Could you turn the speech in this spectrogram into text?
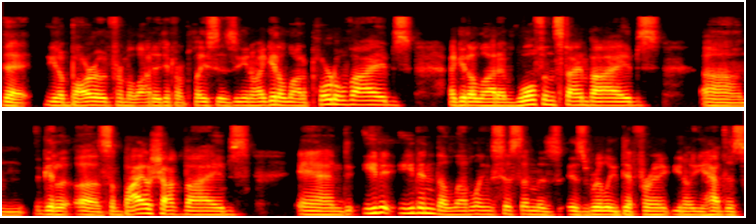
that you know borrowed from a lot of different places. You know, I get a lot of Portal vibes, I get a lot of Wolfenstein vibes, um, get a, uh, some Bioshock vibes, and even even the leveling system is is really different. You know, you have this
